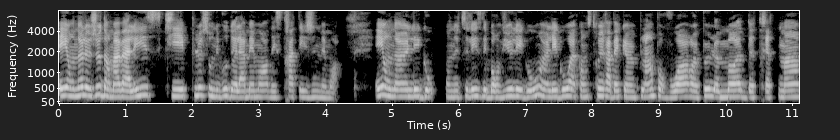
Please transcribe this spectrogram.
Et on a le jeu dans ma valise qui est plus au niveau de la mémoire, des stratégies de mémoire. Et on a un Lego. On utilise des bons vieux Lego, un Lego à construire avec un plan pour voir un peu le mode de traitement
